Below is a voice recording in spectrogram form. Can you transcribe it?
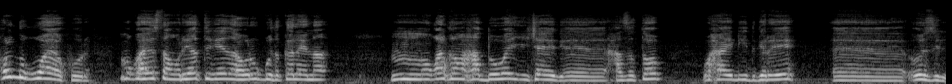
hulduq waaya kuuri marka heestan waryaatigeeda hore u gudagalaynaa muuqaalkan waxaa duubay sheeg xasatoob waxay dhiidgareeye ozil.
